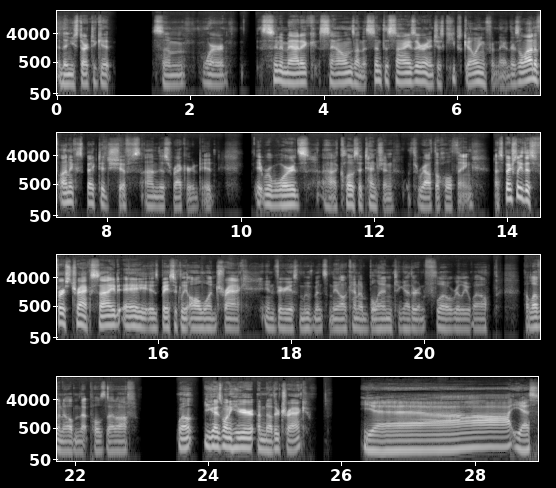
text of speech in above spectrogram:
and then you start to get some more cinematic sounds on the synthesizer and it just keeps going from there. There's a lot of unexpected shifts on this record. It It rewards uh, close attention throughout the whole thing. Especially this first track, side A, is basically all one track in various movements, and they all kind of blend together and flow really well. I love an album that pulls that off. Well, you guys want to hear another track? Yeah. Yes.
